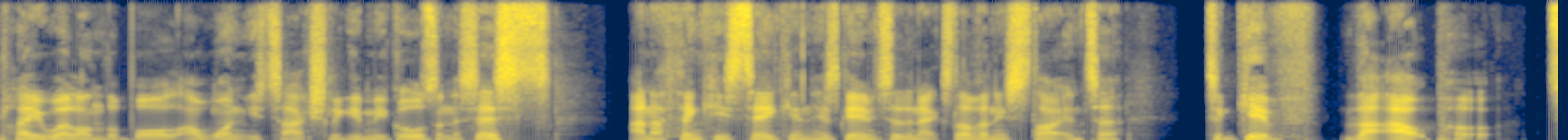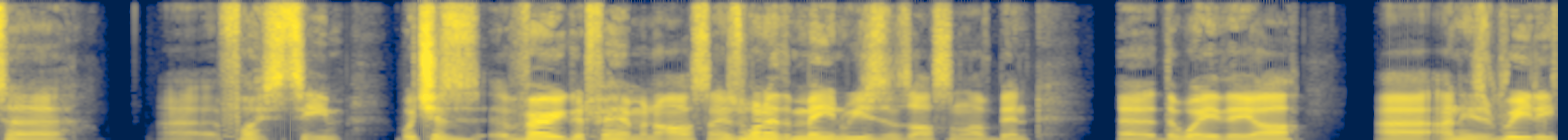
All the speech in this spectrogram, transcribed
play well on the ball. I want you to actually give me goals and assists. And I think he's taking his game to the next level and he's starting to to give that output to uh, for his team, which is very good for him and Arsenal. It's one of the main reasons Arsenal have been uh, the way they are, uh, and he's really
